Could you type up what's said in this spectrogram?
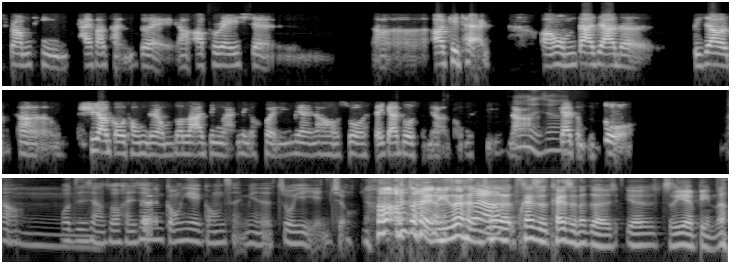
Scrum team 开发团队，然后 operation，呃 architect，然后我们大家的。比较呃需要沟通的人，我们都拉进来那个会里面，然后说谁该做什么样的东西，那该怎么做？嗯，我只是想说，很像工业工程面的作业研究。对，你是很 开始开始那个呃职业病了，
